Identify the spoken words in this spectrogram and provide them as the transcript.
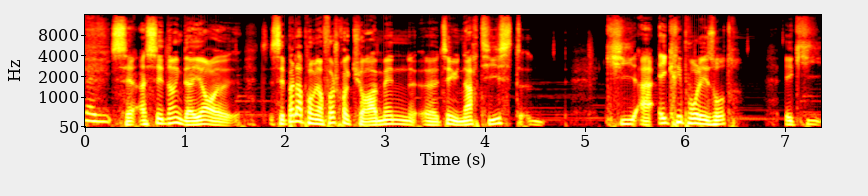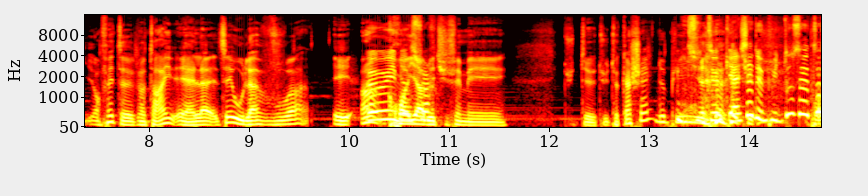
vas-y. C'est assez dingue d'ailleurs. euh, C'est pas la première fois, je crois, que tu ramènes euh, une artiste qui a écrit pour les autres et qui, en fait, euh, quand t'arrives, et elle a- tu sais, où la voix est bien incroyable et tu fais, mais tu te, tu te cachais depuis. Tu te cachais depuis tout ce temps,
